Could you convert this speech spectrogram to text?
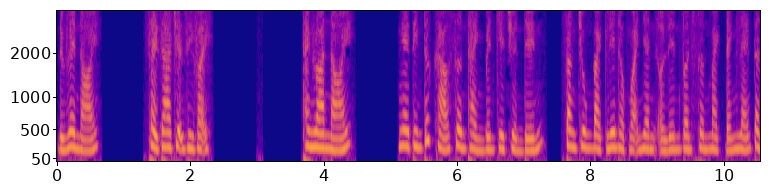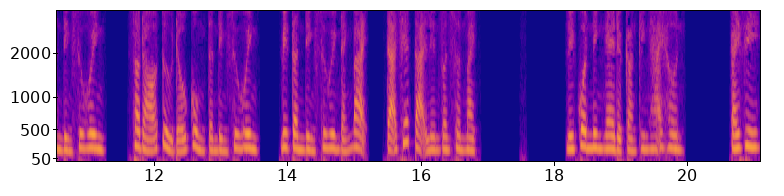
đứng lên nói. Xảy ra chuyện gì vậy? Thanh Loan nói. Nghe tin tức Kháo Sơn Thành bên kia truyền đến, Giang Trung Bạch liên hợp ngoại nhân ở Liên Vân Sơn Mạch đánh lén Tần Đình Sư Huynh, sau đó tử đấu cùng Tần Đình Sư Huynh, bị Tần Đình Sư Huynh đánh bại, đã chết tại Liên Vân Sơn Mạch. Lý Quân Ninh nghe được càng kinh hãi hơn. Cái gì?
